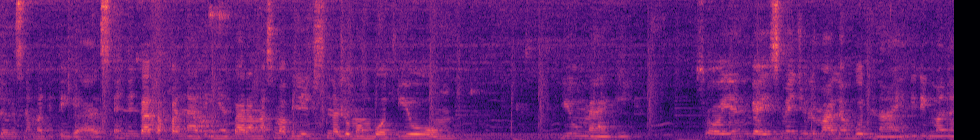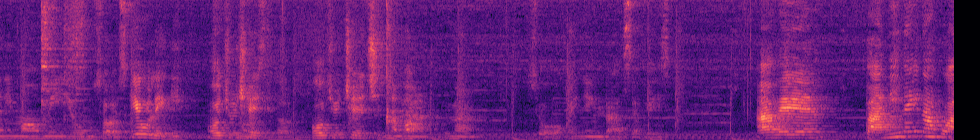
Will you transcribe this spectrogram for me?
noodles na matitigas. And then, tatakpan natin yan para mas mabilis na lumambot yung yung Maggi. So, ayan guys, medyo lumalambot na. Hindi digman na ni Mami yung sauce. Kaya ulegi. Ochu chet. Ochu chet naman. Na. So, okay na yung lasa guys. Ave, pani na yung nakuha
